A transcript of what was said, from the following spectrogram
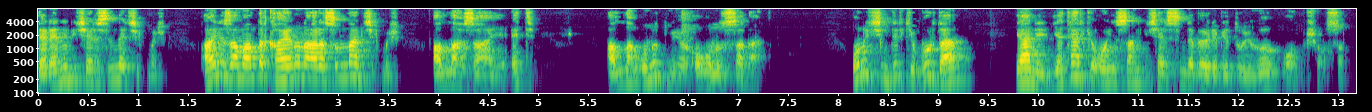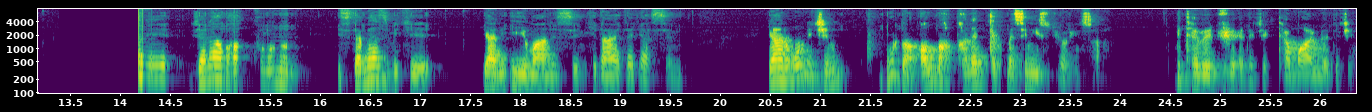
Derenin içerisinde çıkmış. Aynı zamanda kayanın arasından çıkmış. Allah zayi etmiyor. Allah unutmuyor o unutsa da. Onun içindir ki burada yani yeter ki o insanın içerisinde böyle bir duygu olmuş olsun. Yani Cenab-ı Hak kulunun istemez mi ki yani iman etsin, hidayete gelsin? Yani onun için burada Allah talep etmesini istiyor insana. Bir teveccüh edecek, temayül edecek,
